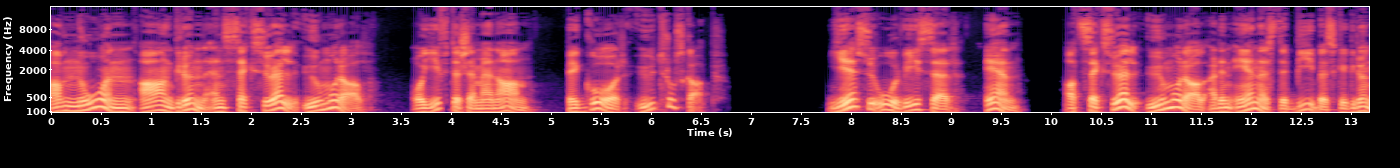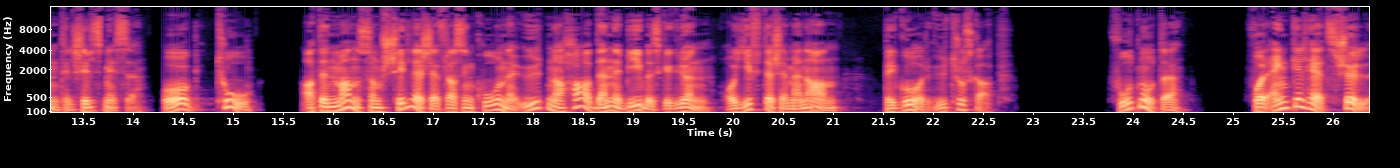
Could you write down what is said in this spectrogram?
av noen annen grunn enn seksuell umoral og gifter seg med en annen, begår utroskap. Jesu ord viser 1 at seksuell umoral er den eneste bibelske grunn til skilsmisse, og to, at en mann som skiller seg fra sin kone uten å ha denne bibelske grunnen og gifter seg med en annen, begår utroskap. Fotnote For enkelhets skyld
